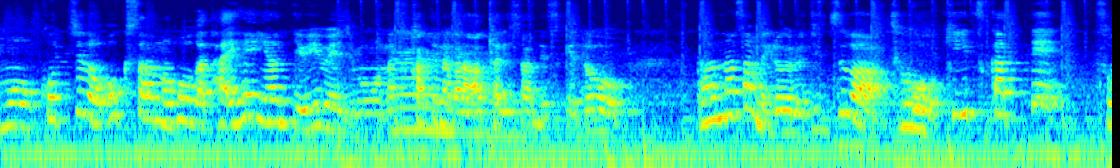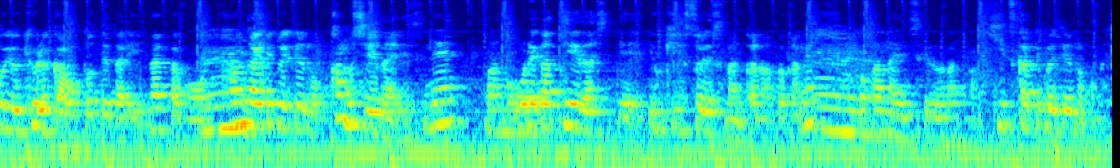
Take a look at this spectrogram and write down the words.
もうこっちの奥さんの方が大変やんっていうイメージもなんか勝手ながらあったりしたんですけど、旦那さんもいろいろ実はこう気使ってそういう距離感を取ってたりなんかこううん。考えてくれてるのかもしれないですね、なんか俺が手出して余計ストレスなんかなとかね、わかんないですけどなんか気使ってくれてるのかもし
